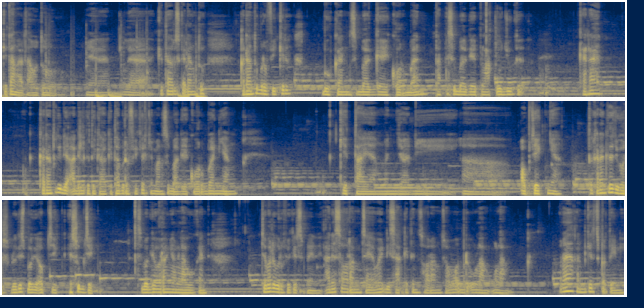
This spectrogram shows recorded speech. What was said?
Kita nggak tahu tuh ya kan? Kita harus kadang tuh kadang tuh berpikir bukan sebagai korban tapi sebagai pelaku juga. Karena kadang tuh tidak adil ketika kita berpikir cuma sebagai korban yang kita yang menjadi uh, objeknya. Terkadang kita juga harus berpikir sebagai objek, eh subjek, sebagai orang yang melakukan. Coba lu berpikir seperti ini, ada seorang cewek disakitin seorang cowok berulang-ulang. Orang akan mikir seperti ini,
